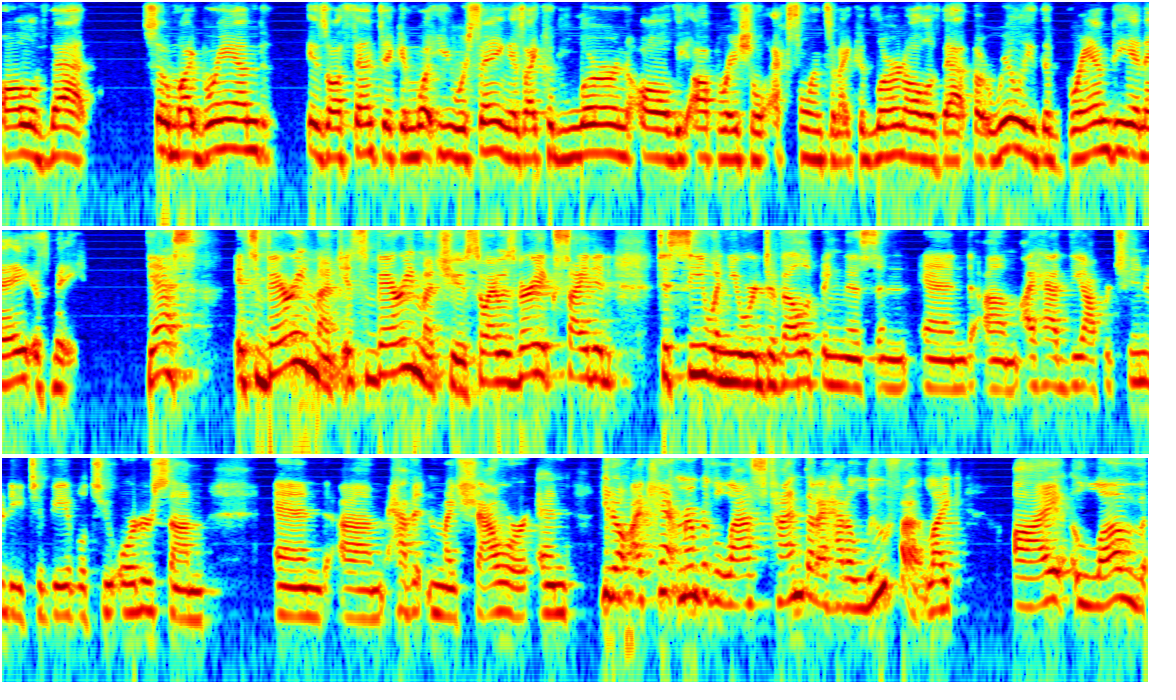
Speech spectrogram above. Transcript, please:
all of that. So my brand is authentic. And what you were saying is I could learn all the operational excellence and I could learn all of that. But really, the brand DNA is me. Yes, it's very much it's very much you. So i was very excited to see when you were developing this and and um, i had the opportunity to be able to order some and um, have it in my shower. And you know i can't remember the last time that i had a loofah. Like i love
